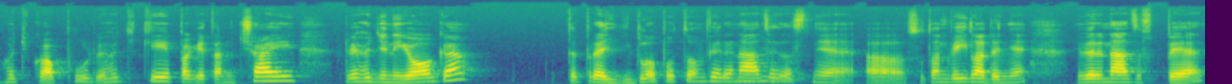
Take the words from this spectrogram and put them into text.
hoďku a půl, dvě hoďky, pak je tam čaj, dvě hodiny yoga, teprve jídlo potom v 11, mm-hmm. vlastně uh, jsou tam dvě jídla denně, v 11 v 5.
